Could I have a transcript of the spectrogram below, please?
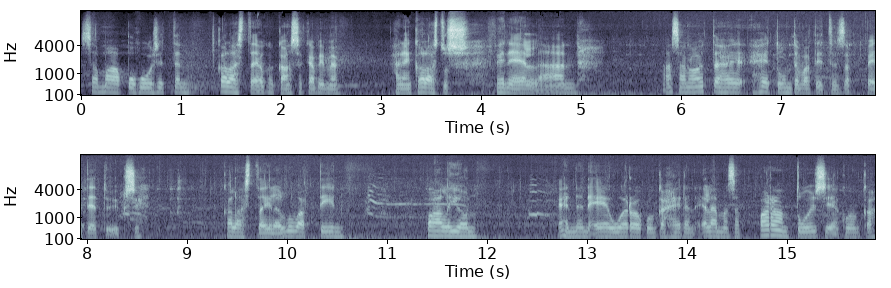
samaa puhui sitten kalastaja, jonka kanssa kävimme hänen kalastusveneellään. Hän sanoi, että he, he tuntevat itsensä petetyiksi. Kalastajille luvattiin paljon ennen EU-eroa, kuinka heidän elämänsä parantuisi ja kuinka,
